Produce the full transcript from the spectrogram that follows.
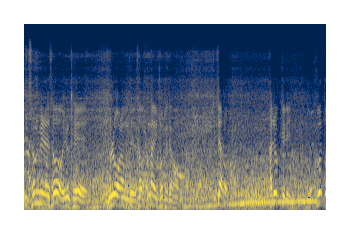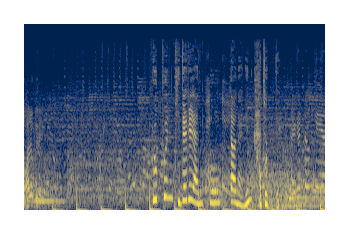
이 전면에서 이렇게 놀러 가는 데서 상당히 좋게 생각합니다. 진짜로. 가족끼리. 그것도 가족끼리. 부푼 기대를 안고 떠나는 가족들. 잘 갔다 올게요.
